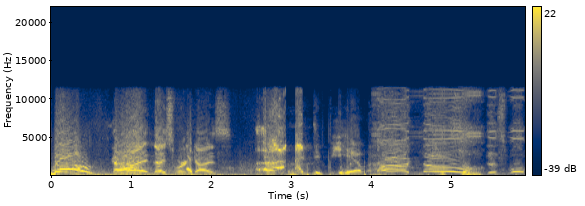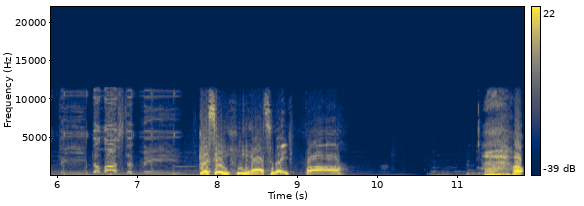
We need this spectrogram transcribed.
No! Alright, nice work, guys. Uh, I defeat him. Oh no! This won't be the last of me! Guess he has to like fall. well,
